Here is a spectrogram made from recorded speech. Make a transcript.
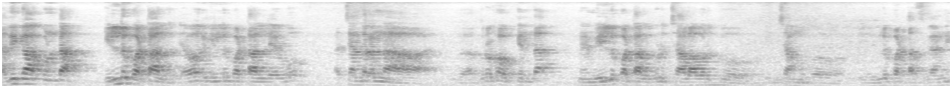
అది కాకుండా ఇల్లు పట్టాలు ఎవరికి ఇల్లు పట్టాలు లేవో చంద్రన్న గృహ కింద మేము ఇల్లు పట్టాలు కూడా చాలా వరకు ఇచ్చాము. ఇల్లు పట్టాస్ కానీ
